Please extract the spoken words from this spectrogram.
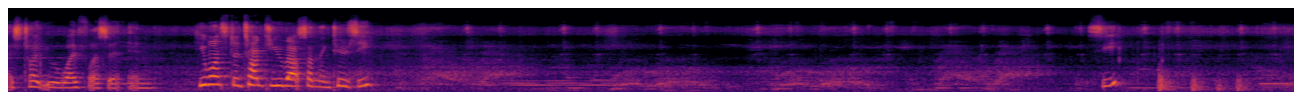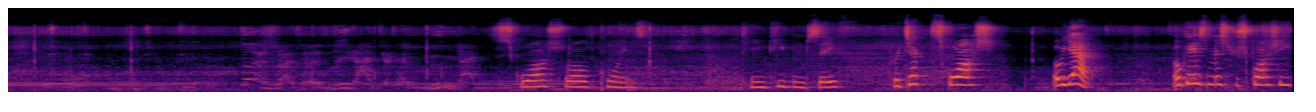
I just taught you a life lesson, and he wants to talk to you about something too. See? Squash all the coins. Can you keep them safe? Protect Squash. Oh, yeah. Okay, Mr. Squashy.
